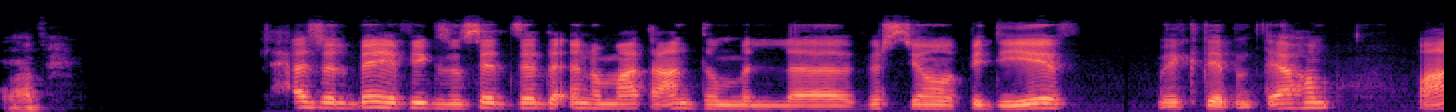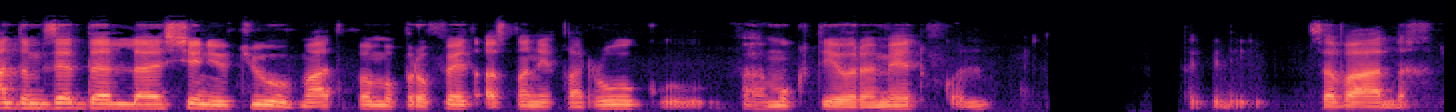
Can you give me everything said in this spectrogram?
واضح. الحاجة الباهية في إكزوسيت زاد أنه معناتها عندهم ال version PDF بالكتاب نتاعهم وعندهم زاد ال chaîne YouTube معناتها فما بروفيت أصلا يقروك وفهموك théorème ات وكل ça va على الآخر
